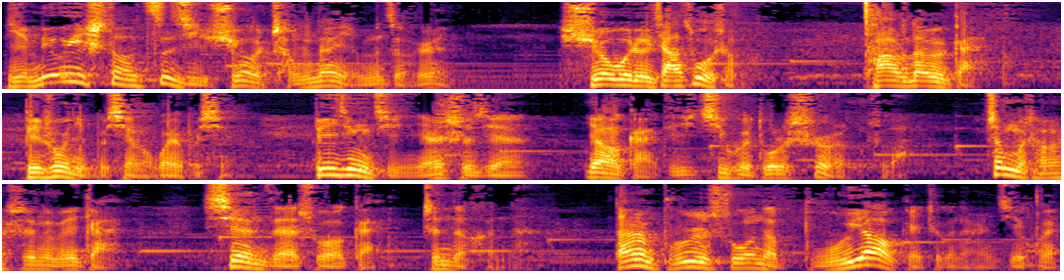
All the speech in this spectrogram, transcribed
也没有意识到自己需要承担什么责任，需要为这个家做什么。他说他会改，别说你不信了，我也不信。毕竟几年时间要改的机会多了是了，是吧？这么长时间都没改，现在说改真的很难。当然不是说呢不要给这个男人机会，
